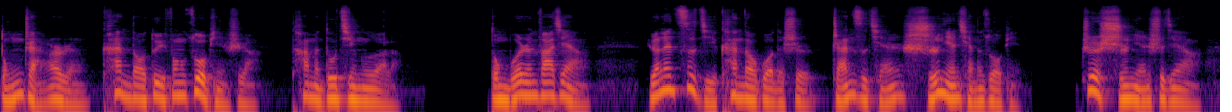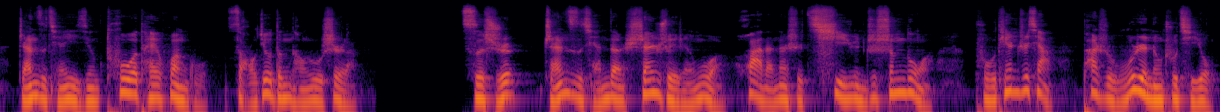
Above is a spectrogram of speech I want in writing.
董展二人看到对方作品时啊，他们都惊愕了。董伯仁发现啊。原来自己看到过的是展子虔十年前的作品，这十年时间啊，展子虔已经脱胎换骨，早就登堂入室了。此时，展子虔的山水人物啊，画的那是气韵之生动啊，普天之下怕是无人能出其右。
